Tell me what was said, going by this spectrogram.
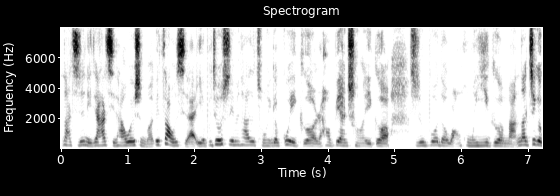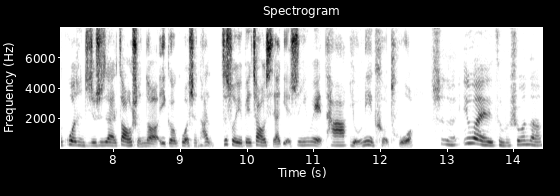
那其实李佳琦他为什么被造起来，也不就是因为他是从一个贵哥，然后变成了一个直播的网红一哥嘛？那这个过程其实是在造神的一个过程。他之所以被造起来，也是因为他有利可图。是的，因为怎么说呢？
